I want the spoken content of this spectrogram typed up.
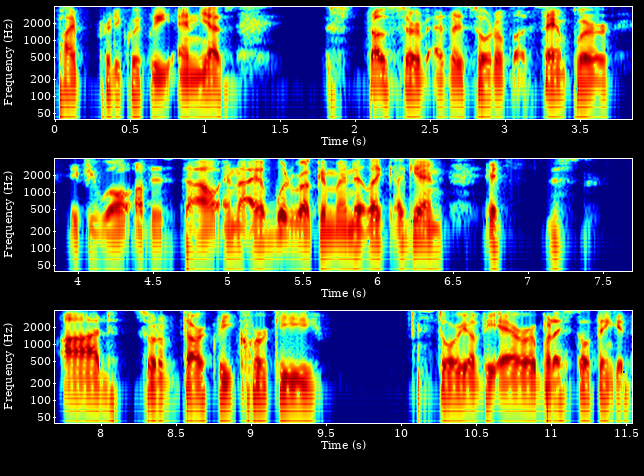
by pretty quickly. And yes, does serve as a sort of a sampler, if you will, of his style. And I would recommend it. Like again, it's this odd, sort of darkly quirky story of the era, but I still think it,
